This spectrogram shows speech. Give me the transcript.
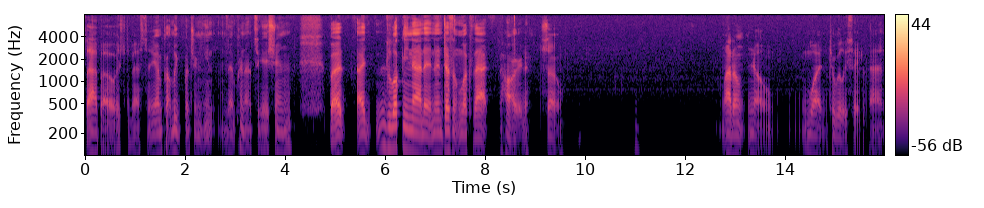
Sabo is the best. Yeah, I'm probably butchering that pronunciation, but I looking at it and it doesn't look that hard. So I don't know what to really say to that.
